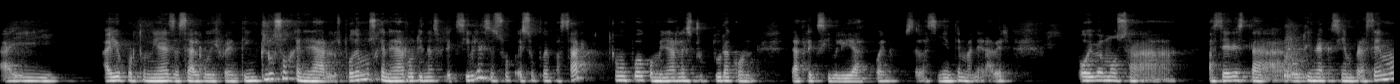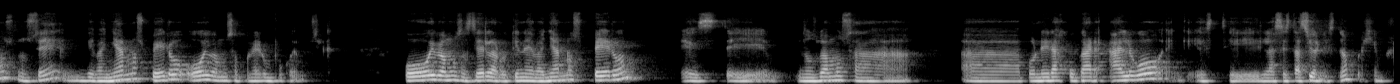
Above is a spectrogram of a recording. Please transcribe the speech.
hay, hay oportunidades de hacer algo diferente, incluso generarlos. Podemos generar rutinas flexibles, eso, eso puede pasar. ¿Cómo puedo combinar la estructura con la flexibilidad? Bueno, pues de la siguiente manera, a ver, hoy vamos a hacer esta rutina que siempre hacemos, no sé, de bañarnos, pero hoy vamos a poner un poco de música. Hoy vamos a hacer la rutina de bañarnos, pero este, nos vamos a, poner a jugar algo este, las estaciones, ¿no? Por ejemplo,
